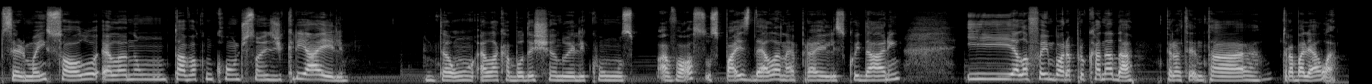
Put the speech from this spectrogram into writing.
ser mãe solo, ela não estava com condições de criar ele. Então ela acabou deixando ele com os avós, os pais dela, né, para eles cuidarem. E ela foi embora para o Canadá para tentar trabalhar lá.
